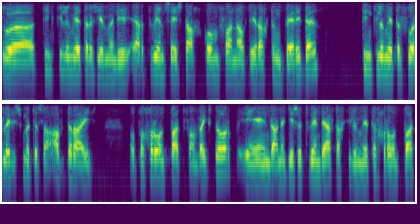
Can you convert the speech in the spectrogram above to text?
so 10 km as jy met die R62 kom vanaf die rigting Berrydale. 10 km voor lê die Smit is 'n afdraai op 'n grondpad van Wyksdorp en dan het jy so 32 km grondpad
